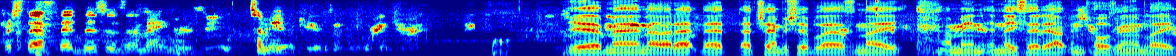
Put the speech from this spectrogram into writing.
for Steph, that this is amazing to me. Yeah, man. Uh, that that that championship last night. I mean, and they said it in post game. Like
